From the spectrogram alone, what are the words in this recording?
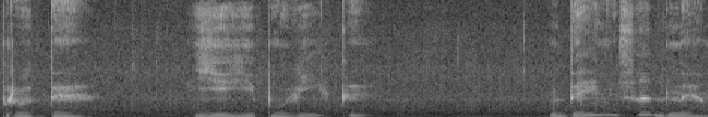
Проте її повіки день за днем,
